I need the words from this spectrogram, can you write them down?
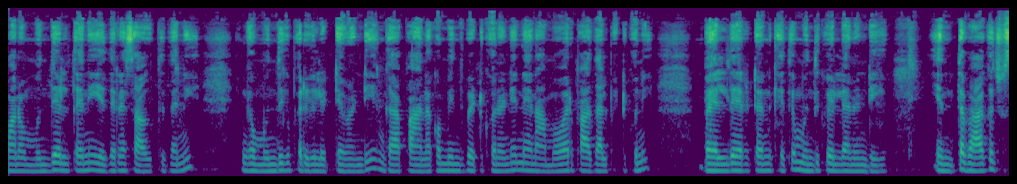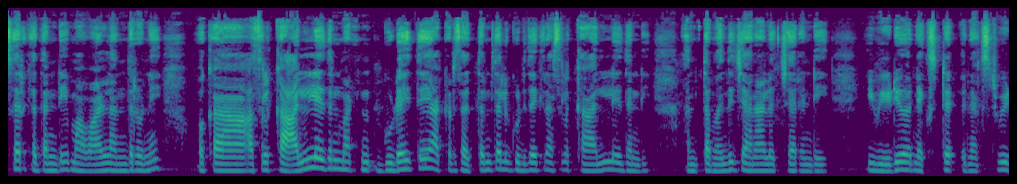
మనం ముందు వెళ్తేనే ఏదైనా సాగుతుందని ఇంకా ముందుకు పరుగులెట్టామండి. ఇంకా పానకం బిందు పెట్టుకోనండి. నేను అమ్మవారి పాదాలు పెట్టుకుని బయలుదేరటానికి అయితే ముందుకు వెళ్ళానండి. ఎంత బాగా చూశారు కదండి. మా వాళ్ళందరూని ఒక అసలు ఖాళీ లేదనమాట. గుడి అయితే అక్కడ సత్యంతల్లి గుడి దగ్గర అసలు ఖాళీ లేదండి. అంతమంది జనాలు వచ్చారండి. ఈ వీడియో నెక్స్ట్ నెక్స్ట్ వీడియో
